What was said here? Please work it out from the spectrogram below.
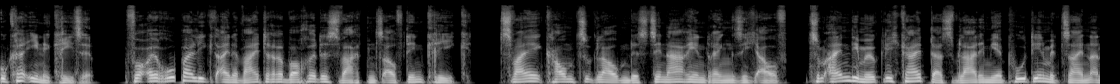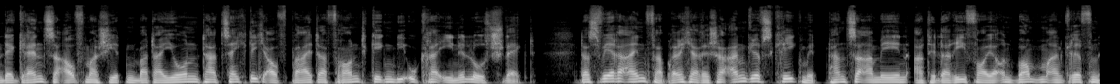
Ukraine-Krise. Vor Europa liegt eine weitere Woche des Wartens auf den Krieg. Zwei kaum zu glaubende Szenarien drängen sich auf. Zum einen die Möglichkeit, dass Wladimir Putin mit seinen an der Grenze aufmarschierten Bataillonen tatsächlich auf breiter Front gegen die Ukraine losschlägt. Das wäre ein verbrecherischer Angriffskrieg mit Panzerarmeen, Artilleriefeuer und Bombenangriffen,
